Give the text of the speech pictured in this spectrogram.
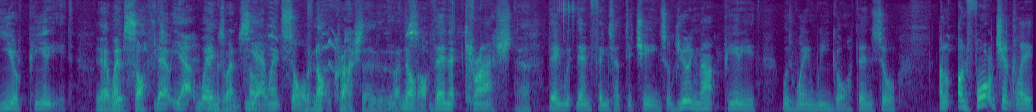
year period. Yeah, it went where- soft. that- yeah, when, Things went soft. Yeah, it went soft. But not crash though. It went no, soft. then it crashed. Yeah. Then then things had to change. So during that period was when we got in. So un- unfortunately,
